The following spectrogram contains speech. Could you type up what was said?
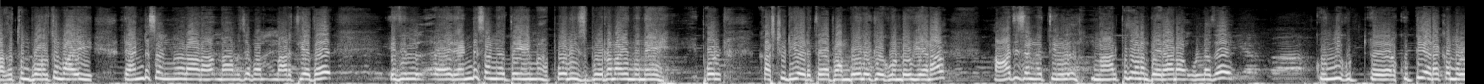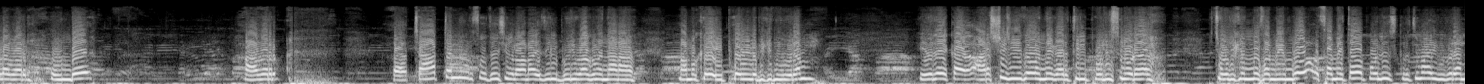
അകത്തും പുറത്തുമായി രണ്ട് സംഘങ്ങളാണ് നാമജപം നടത്തിയത്. ഇതിൽ രണ്ട് സംഘത്തെയും പോലീസ് പൂർണമായും തന്നെ ഇപ്പോൾ കസ്റ്റഡി എടുത്ത് പമ്പയിലേക്ക് കൊണ്ടുപോവുകയാണ്. ആദ്യ സംഘത്തിൽ നാൽപ്പതോളം പേരാണ് ഉള്ളത്. കുഞ്ഞു കുട്ടിയടക്കമുള്ളവർ ഉണ്ട്. അവർ ചാത്തന്നൂർ സ്വദേശികളാണ്. ഇതിൽ ഭൂരിഭാഗം എന്നാണ് നമുക്ക് ഇപ്പോൾ ലഭിക്കുന്ന വിവരം. ഇവരെ അറസ്റ്റ് ചെയ്തോ എന്ന കാര്യത്തിൽ പോലീസിനോട് ചോദിക്കുന്ന സമയമ്പോ സമയത്ത് പോലീസ് കൃത്യമായ വിവരം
